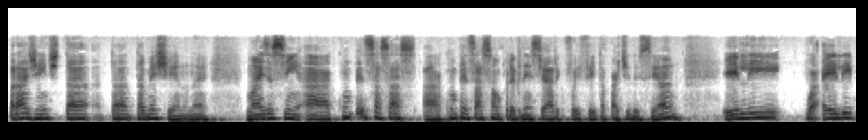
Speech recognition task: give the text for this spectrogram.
para a gente tá, tá, tá mexendo, né? Mas assim a compensação, a compensação previdenciária que foi feita a partir desse ano, ele ele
